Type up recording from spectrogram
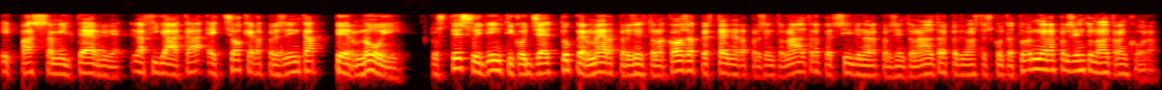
e passami il termine, la figata è ciò che rappresenta per noi. Lo stesso identico oggetto per me rappresenta una cosa, per te ne rappresenta un'altra, per Silvia ne rappresenta un'altra, per i nostri ascoltatori ne rappresenta un'altra ancora.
